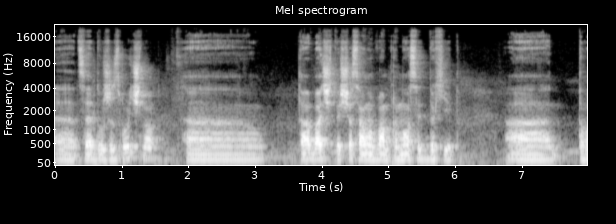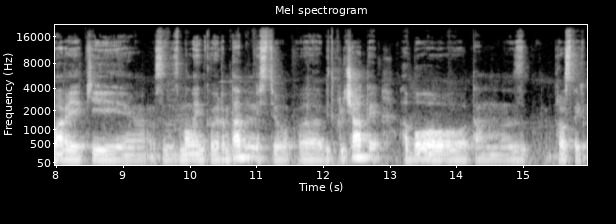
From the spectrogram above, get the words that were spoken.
Е, Це дуже зручно. Е, Та бачите, що саме вам приносить дохід. А товари, які з, маленькою рентабельністю, е, відключати або там просто їх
